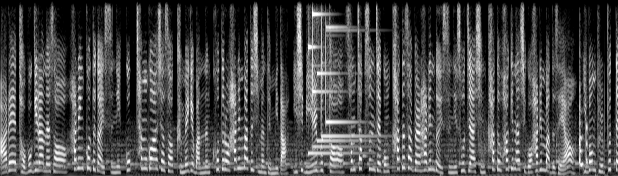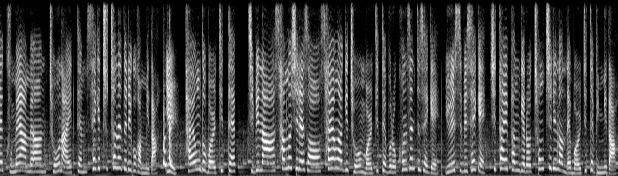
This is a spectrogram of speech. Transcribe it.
아래에 더보기란에서 할인 코드가 있으니 꼭 참고하셔서 금액에 맞는 코드로 할인 받으시면 됩니다. 22일부터 선착순 제공 카드 사별 할인도 있으니 소지하신 카드 확인하시고 할인 받으세요. 이번 불프 때 구매하면 좋은 아이템 3개 추천해드리고 갑니다. 1. 다용도 멀티탭 집이나 사무실에서 사용하기 좋은 멀티탭으로 콘센트 3개, USB 3개, C타입 1개로 총 7인원의 멀티탭입니다.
